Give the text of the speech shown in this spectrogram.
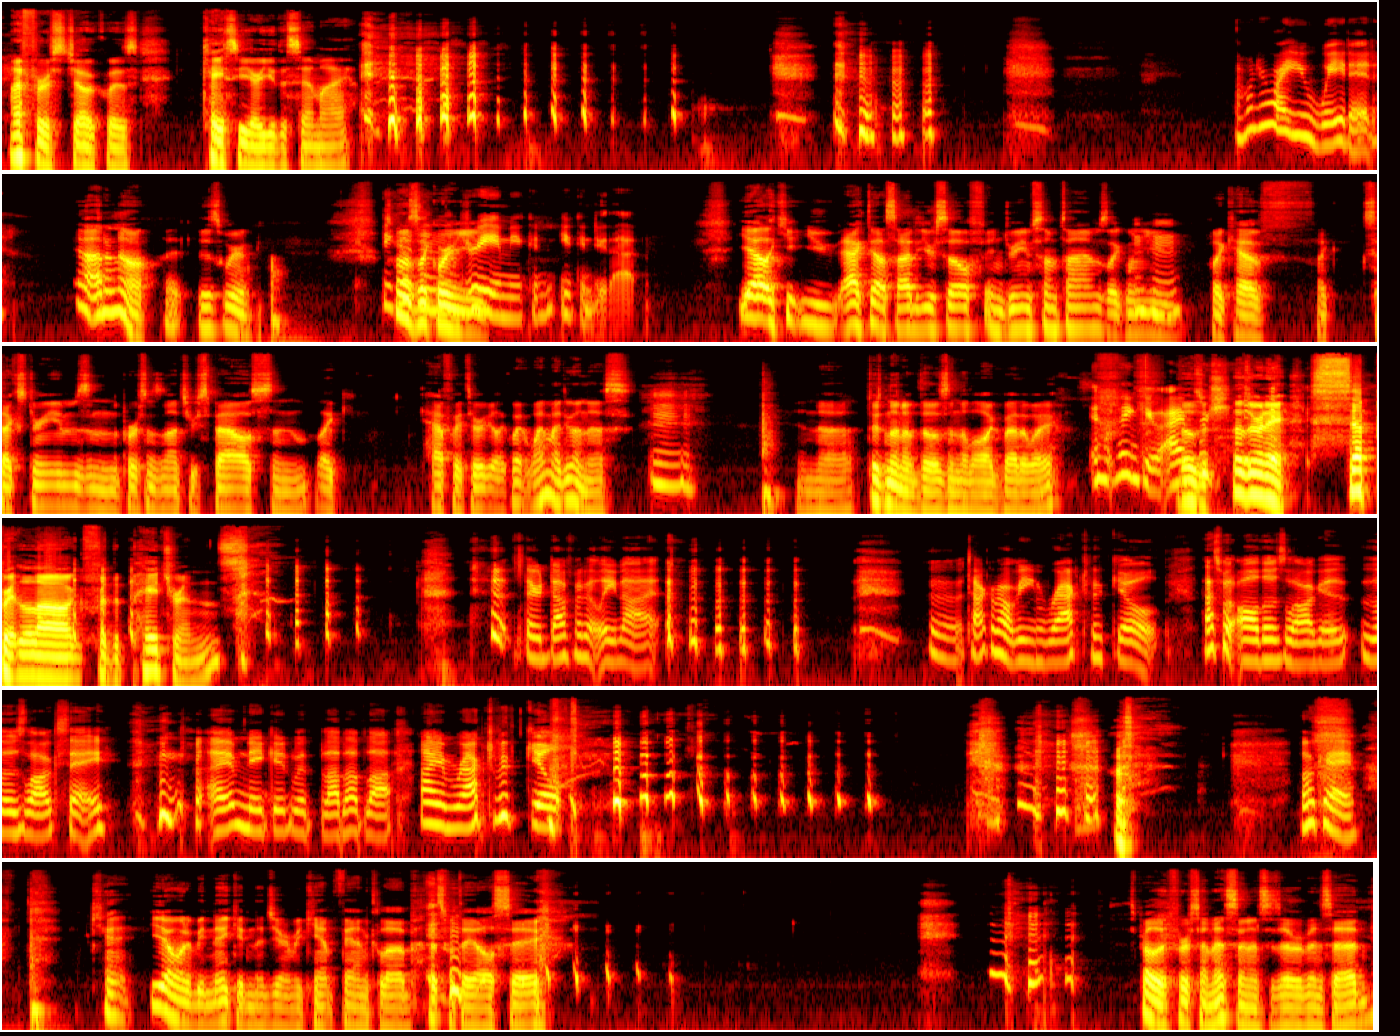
my first joke was, Casey, are you the semi? I wonder why you waited. Yeah, I don't know. It is weird. Because like in where the you- dream you can you can do that. Yeah, like you, you act outside of yourself in dreams sometimes. Like when you Mhm. like have like sex dreams and the person's not your spouse, and like halfway through it, you're like, wait, why am I doing this? Mm. And uh, there's none of those in the log, by the way. Oh, thank you. I those are, those are in a separate log for the patrons. They're definitely not. Uh, talk about being racked with guilt. That's what all those log is, those logs say. I am naked with blah blah blah. I am racked with guilt. okay. Can't, you don't want to be naked in the Jeremy Camp fan club. That's what they all say. It's probably the first time that sentence has ever been said.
